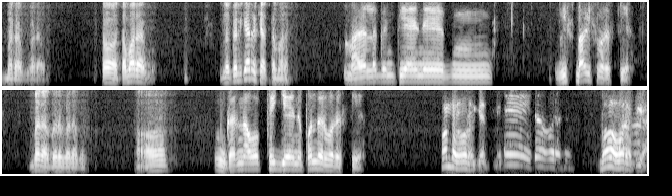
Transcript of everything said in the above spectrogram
બરાબર બરાબર તો તમારા લગ્ન ક્યારે થયા તમારા મારા લગ્ન થયા એને વીસ બાવીસ વર્ષ થયા. બરાબર બરાબર. હા. ઘરના ઓફ થઈ ગયા એને પંદર વર્ષ થયા. પંદર વર્ષ ગયા દસ વર્ષ થયા.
